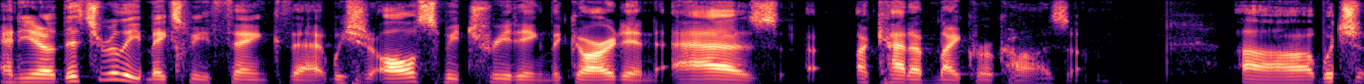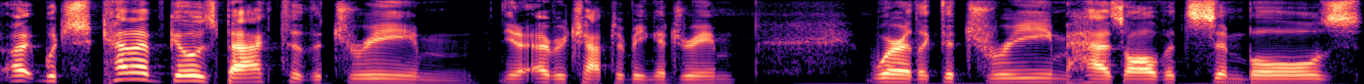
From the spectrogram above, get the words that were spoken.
And you know, this really makes me think that we should also be treating the garden as a kind of microcosm, uh, which uh, which kind of goes back to the dream. You know, every chapter being a dream, where like the dream has all of its symbols,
